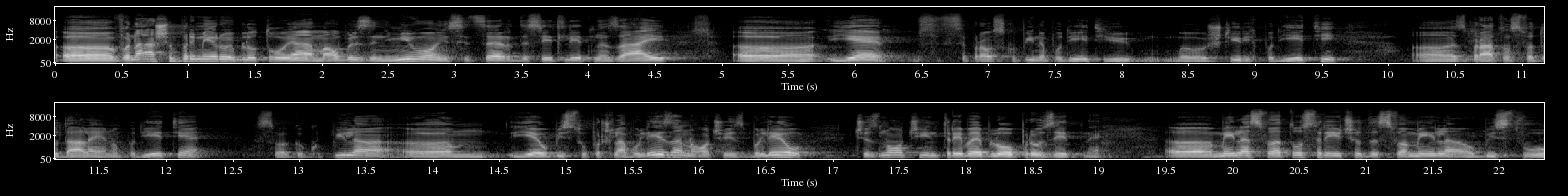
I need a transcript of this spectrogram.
Uh, v našem primeru je bilo to ja, malo bolj zanimivo in sicer deset let nazaj uh, je, se pravi, skupina podjetij, štirih podjetij, z bratom sva dodala eno podjetje, sva ga kupila, je v bistvu prišla bolezen, oče je zbolel čez noč in treba je bilo prevzetne. Imela sva to srečo, da sva imela v bistvu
